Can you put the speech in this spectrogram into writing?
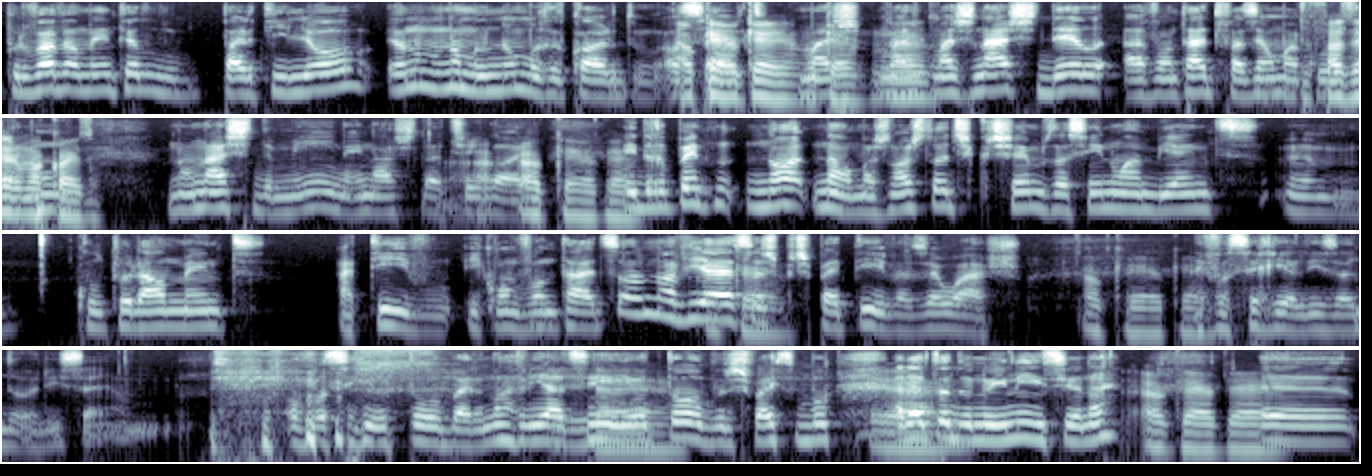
provavelmente ele partilhou, eu não, não, não me recordo ao okay, certo, okay, mas, okay. mas, mas, nasce dele a vontade de fazer uma de coisa. fazer uma não, coisa. Não nasce de mim, nem nasce da Chiloy. Ah, e de repente, nós, não, mas nós todos crescemos assim num ambiente um, culturalmente ativo e com vontade. Só não havia essas perspectivas, eu acho. Ok, ok. Eu vou ser realizador, isso é. Ou vou ser youtuber. Não havia assim yeah, youtubers, Facebook. Yeah. Era tudo no início, né? Ok, ok. Uh,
